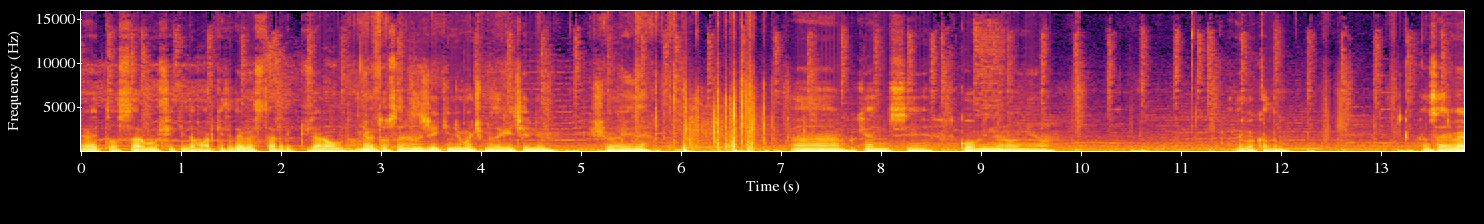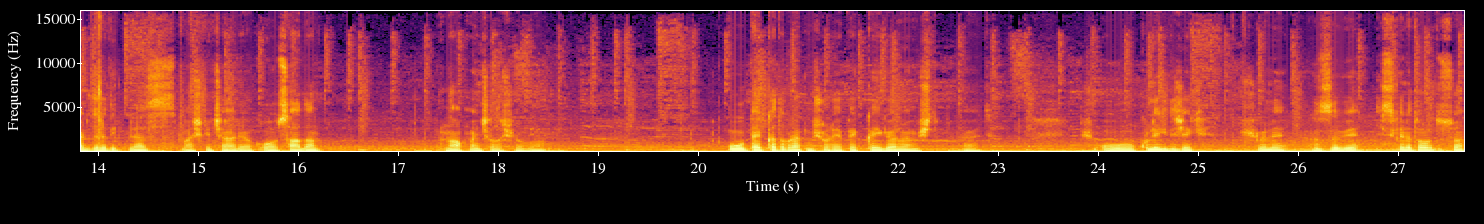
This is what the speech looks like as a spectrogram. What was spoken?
Evet dostlar bu şekilde marketi de gösterdik. Güzel oldu. Evet dostlar hızlıca ikinci maçımıza geçelim. Şöyle. Aa, bu kendisi Goblinler oynuyor. Hadi bakalım. Hasar verdirdik biraz. Başka çare yok. O sağdan ne yapmaya çalışıyor bu? Oo Pekka da bırakmış oraya. Pekka'yı görmemiştim. Evet. Şu, oo kule gidecek. Şöyle hızlı bir iskelet ordusu.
